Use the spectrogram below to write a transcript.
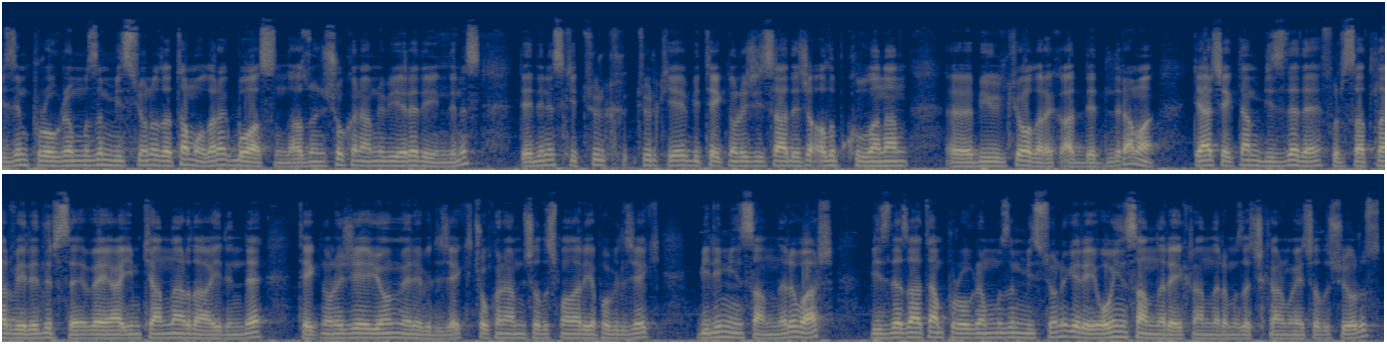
Bizim programımızın misyonu da tam olarak bu aslında. Az önce çok önemli bir yere değindiniz. Dediniz ki Türk Türkiye bir teknolojiyi sadece alıp kullanan e, bir ülke olarak addedilir ama gerçekten bizde de fırsatlar verilirse veya imkanlar dahilinde teknolojiye yön verebilecek, çok önemli çalışmalar yapabilecek bilim insanları var. Biz de zaten programımızın misyonu gereği o insanları ekranlarımıza çıkarmaya çalışıyoruz.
